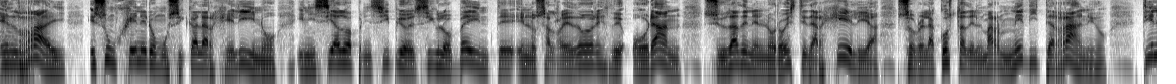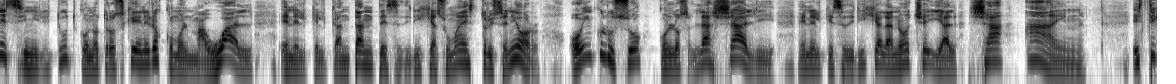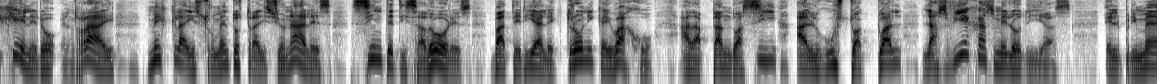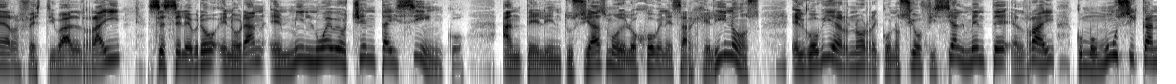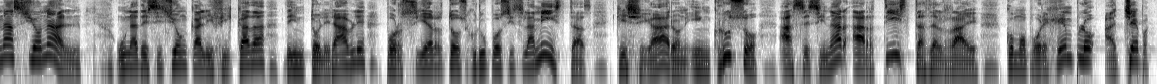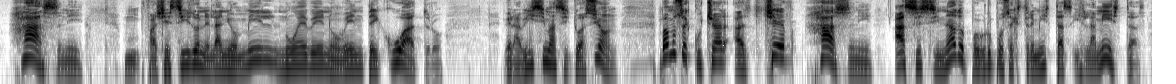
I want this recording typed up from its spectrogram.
El ray es un género musical argelino iniciado a principios del siglo XX en los alrededores de Orán, ciudad en el noroeste de Argelia, sobre la costa del mar Mediterráneo. Tiene similitud con otros géneros como el mawal, en el que el cantante se dirige a su maestro y señor, o incluso con los layali, en el que se dirige a la noche y al sha'ain. Este género, el ray, mezcla instrumentos tradicionales, sintetizadores, batería electrónica y bajo, adaptando así al gusto actual las viejas melodías. El primer festival Rai se celebró en Orán en 1985. Ante el entusiasmo de los jóvenes argelinos, el gobierno reconoció oficialmente el RAI como música nacional, una decisión calificada de intolerable por ciertos grupos islamistas que llegaron incluso a asesinar a artistas del RAI, como por ejemplo a Chep Hasni, fallecido en el año 1994 gravísima situación. Vamos a escuchar a Chef Hasni, asesinado por grupos extremistas islamistas,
